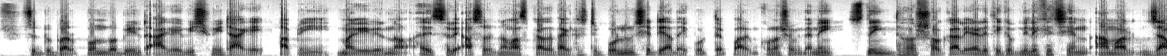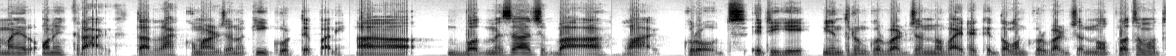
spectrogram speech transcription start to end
সূর্য ডুবার পনেরো মিনিট আগে, বিশ মিনিট আগে আপনি মাগিবের সরি আসরের নামাজ কাজে থাকলে সেটি পড়লেন, সেটি আদায় করতে পারেন, কোনো অসুবিধা নেই। স্নিগ্ধ সকালে আড়ি থেকে আপনি লিখেছেন, আমার জামাইয়ের অনেক রাগ, তার রাগ কমার জন্য কি করতে পারি? আহ, বদমেজাজ বা রাগ। ক্রোধ, এটিকে নিয়ন্ত্রণ করবার জন্য বা এটাকে দমন করবার জন্য প্রথমত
